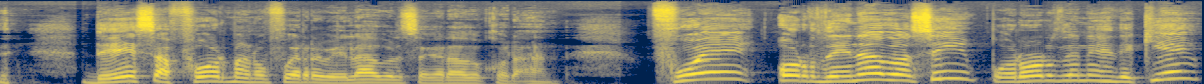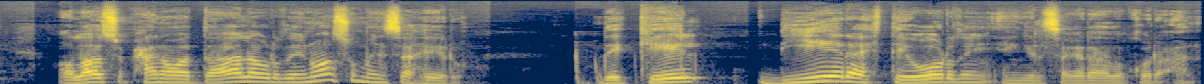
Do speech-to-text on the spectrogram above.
De esa forma no fue revelado el Sagrado Corán. Fue ordenado así por órdenes de quién? Allah subhanahu wa ta'ala ordenó a su mensajero de que él diera este orden en el Sagrado Corán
